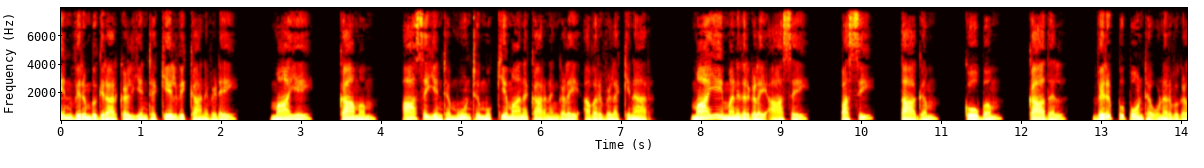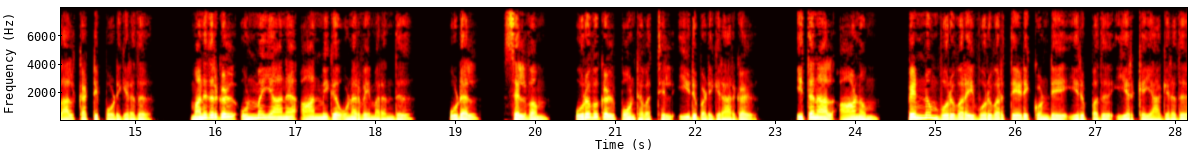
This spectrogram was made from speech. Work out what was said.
ஏன் விரும்புகிறார்கள் என்ற கேள்விக்கான விடை மாயை காமம் ஆசை என்ற மூன்று முக்கியமான காரணங்களை அவர் விளக்கினார். மாயை மனிதர்களை ஆசை பசி தாகம் கோபம் காதல் வெறுப்பு போன்ற உணர்வுகளால் கட்டிப்போடுகிறது. மனிதர்கள் உண்மையான ஆன்மீக உணர்வை மறந்து உடல் செல்வம் உறவுகள் போன்றவற்றில் ஈடுபடுகிறார்கள். இதனால் ஆணும் பெண்ணும் ஒருவரை ஒருவர் தேடிக்கொண்டே இருப்பது இயற்கையாகிறது.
